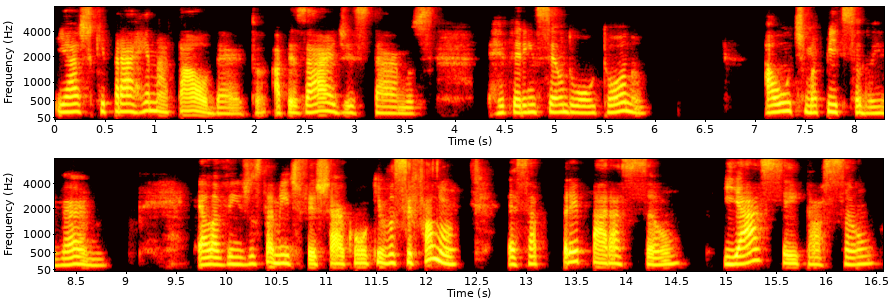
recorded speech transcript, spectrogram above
E acho que para arrematar, Alberto, apesar de estarmos referenciando o outono, a última pizza do inverno, ela vem justamente fechar com o que você falou, essa preparação e aceitação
